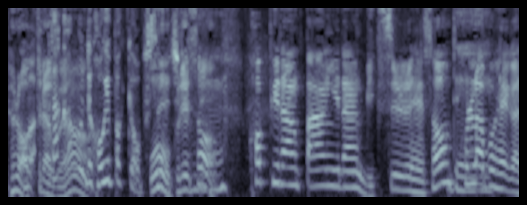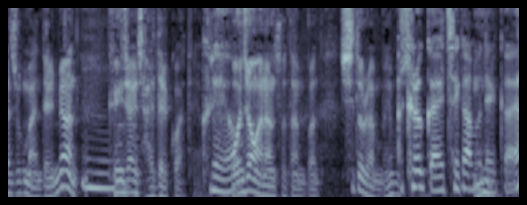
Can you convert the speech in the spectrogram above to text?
별로 뭐 없더라고요. 딱한 군데 거기밖에 없어요. 오, 지금. 그래서 네. 커피랑 빵이랑 믹스를 해서 네. 음. 콜라보 해가지고 만들면 굉장히 잘 될 것 같아요. 그래요? 원정 아나운서도 한번 시도를 한번 아, 해보시죠. 그럴까요? 제가 한번 낼까요?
